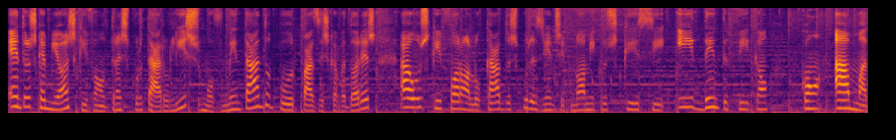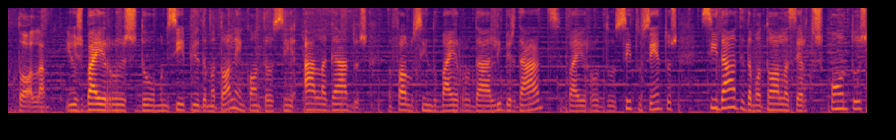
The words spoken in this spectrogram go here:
entre os caminhões que vão transportar o lixo movimentado por pás escavadoras há os que foram alocados por agentes econômicos que se identificam com a Matola. E os bairros do município de Matola encontram-se alagados. Eu falo sim do bairro da Liberdade, bairro do Cito Centros, cidade da Matola, certos pontos,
